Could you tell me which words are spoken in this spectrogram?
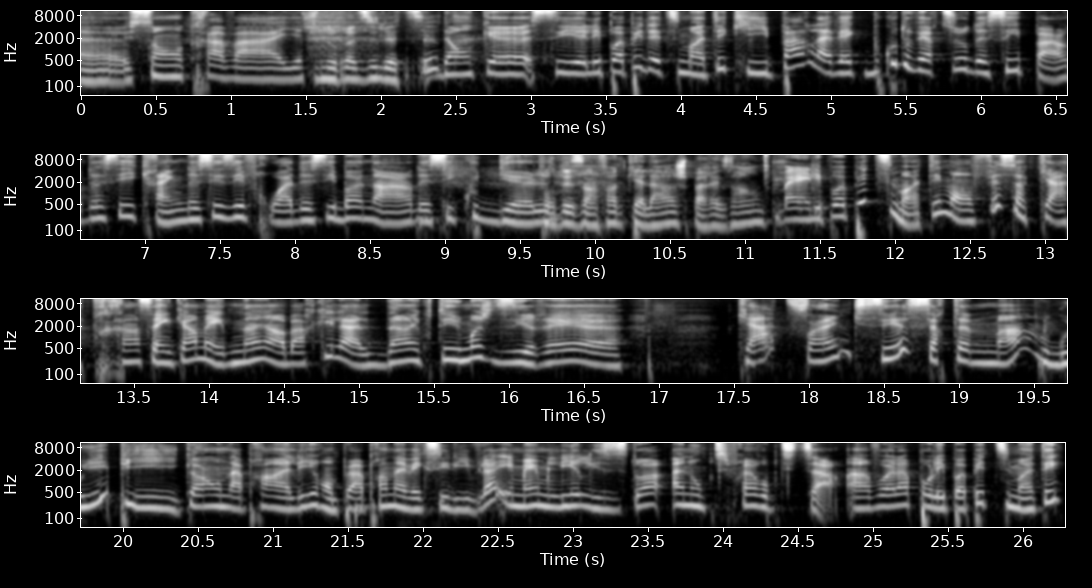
euh, son travail. Tu nous redis le titre? Donc, euh, c'est l'épopée de Timothée qui parle avec beaucoup d'ouverture de ses peurs, de ses craintes, de ses effrois, de ses bonheurs, de ses coups de gueule. Pour des enfants de quel âge, par exemple? Ben, l'épopée de Timothée, mon fils a 4 ans, 5 ans maintenant, il est embarqué là-dedans. Écoutez, moi, je dirais 4, 5, 6, certainement, oui. Puis quand on apprend à lire, on peut apprendre avec ces livres-là et même lire les histoires à nos petits frères, aux petites sœurs. Alors voilà pour l'épopée de Timothée.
